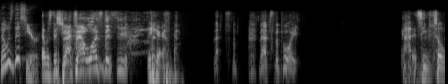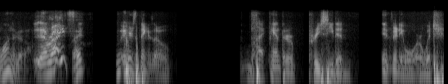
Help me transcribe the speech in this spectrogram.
That was this year. That was this year. That that was this year. Yeah. That's the that's the point. God, it seems so long ago. Yeah, right. Right? Here's the thing, is though, Black Panther preceded Infinity War, which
